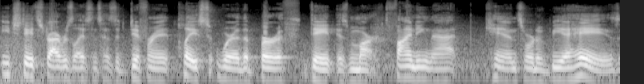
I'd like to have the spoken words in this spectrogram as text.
Each state's driver's license has a different place where the birth date is marked. Finding that can sort of be a haze.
